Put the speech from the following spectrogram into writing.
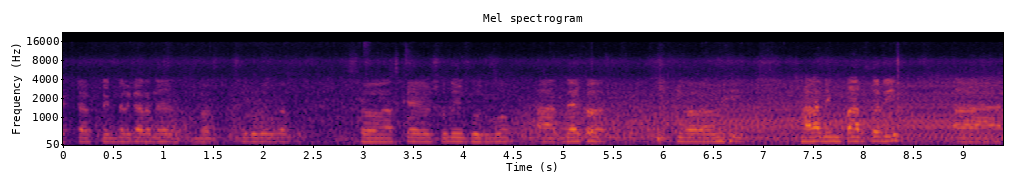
একটা ফ্রেন্ডের কারণে ব্লগ শুরু করলাম সো আজকে শুধুই ঘুরবো আর দেখো কীভাবে আমি সারাদিন পার করি আর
